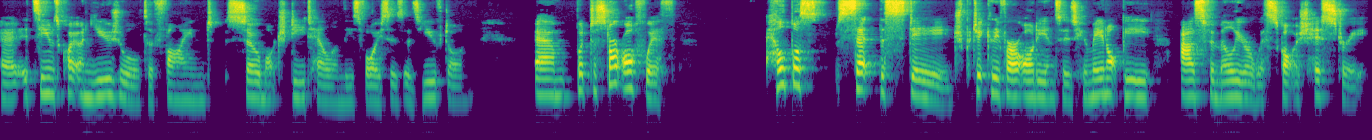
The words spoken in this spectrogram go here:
uh, it seems quite unusual to find so much detail in these voices as you've done. Um, but to start off with, help us set the stage, particularly for our audiences who may not be as familiar with Scottish history.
